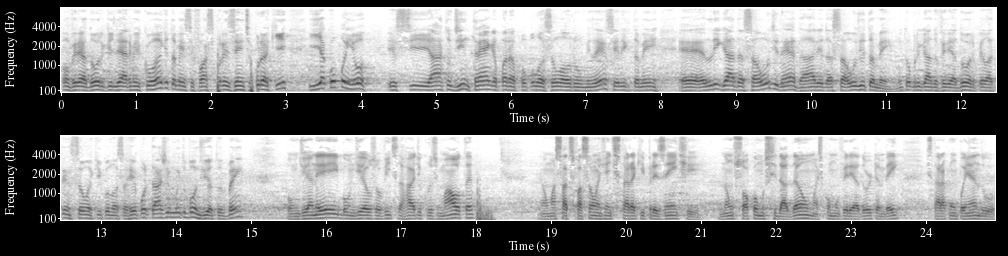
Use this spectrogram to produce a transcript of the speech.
com o vereador Guilherme Coan, que também se faz presente por aqui e acompanhou esse ato de entrega para a população lauromilense, ele que também é ligado à saúde, né, da área da saúde também. Muito obrigado, vereador, pela atenção aqui com nossa reportagem. Muito bom dia, tudo bem? Bom dia, Ney. Bom dia aos ouvintes da Rádio Cruz Malta. É uma satisfação a gente estar aqui presente, não só como cidadão, mas como vereador também, estar acompanhando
